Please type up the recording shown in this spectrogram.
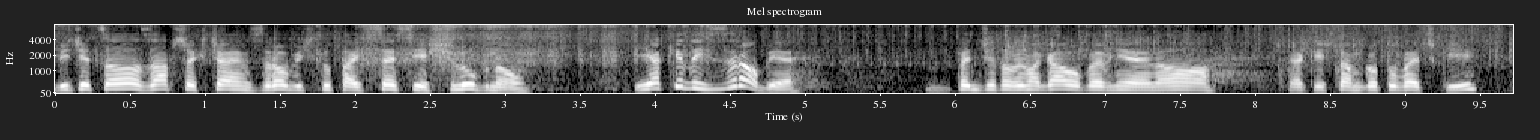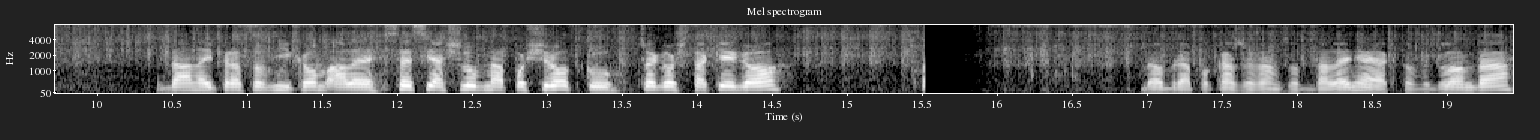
Wiecie co? Zawsze chciałem zrobić tutaj sesję ślubną. I ja kiedyś zrobię. Będzie to wymagało pewnie no jakiejś tam gotóweczki danej pracownikom, ale sesja ślubna po środku czegoś takiego. Dobra, pokażę Wam z oddalenia jak to wygląda.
